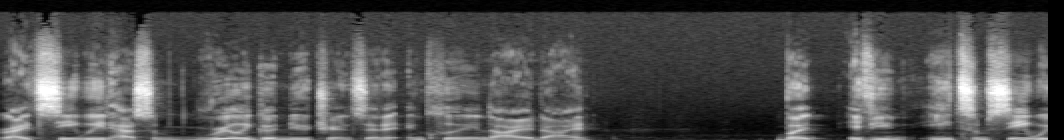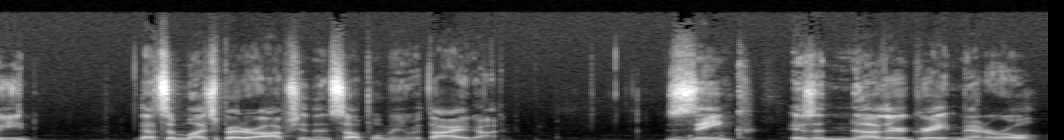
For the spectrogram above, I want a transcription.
right? Seaweed has some really good nutrients in it, including the iodine. But if you eat some seaweed, that's a much better option than supplementing with iodine. Zinc is another great mineral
